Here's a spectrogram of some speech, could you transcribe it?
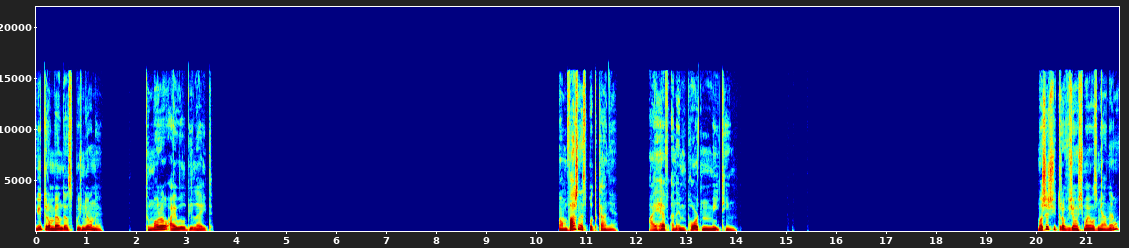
Jutro będę spóźniony. Tomorrow I will be late. Mam ważne spotkanie. I have an important meeting. Możesz jutro wziąć moją zmianę?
